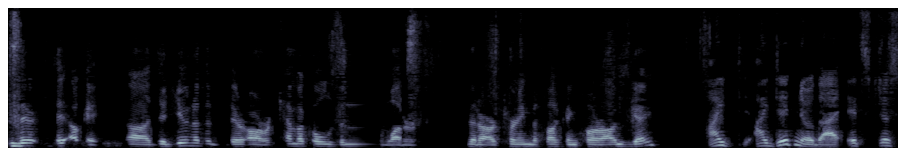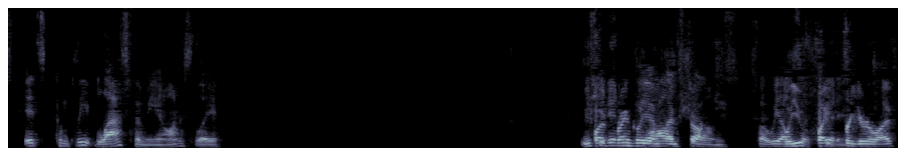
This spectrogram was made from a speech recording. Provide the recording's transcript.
There, there- okay. Uh, did you know that there are chemicals in water that are turning the fucking Clorox gay? I, I did know that. It's just it's complete blasphemy, honestly. We Quite should frankly, I'm- I'm shocked. Jones, but we Will also you fight shouldn't. for your life?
